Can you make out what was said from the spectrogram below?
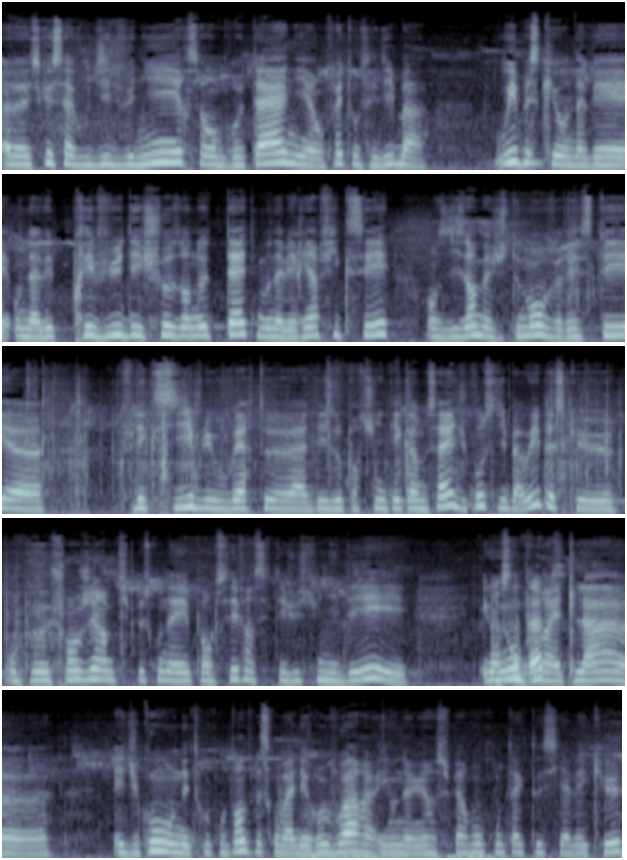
Est-ce que ça vous dit de venir? C'est en Bretagne. Et en fait, on s'est dit, bah oui, parce qu'on avait, on avait prévu des choses dans notre tête, mais on n'avait rien fixé, en se disant, bah, justement, on veut rester euh, flexible et ouverte euh, à des opportunités comme ça. Et du coup, on s'est dit, bah oui, parce que on peut changer un petit peu ce qu'on avait pensé. Enfin, c'était juste une idée. Et, et On nous, on pourra être là. euh, et du coup, on est trop contente parce qu'on va les revoir. Et on a eu un super bon contact aussi avec eux.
